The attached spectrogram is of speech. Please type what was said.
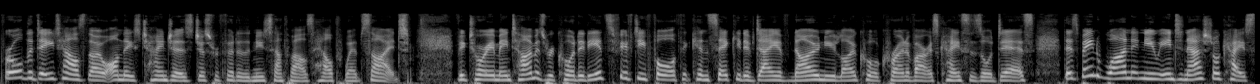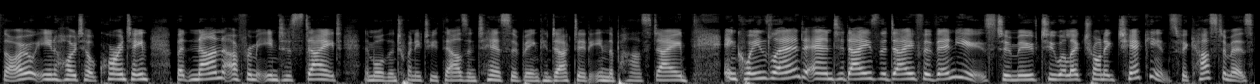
For all the details, though, on these changes, just refer to the New South Wales Health website. Victoria, meantime, has recorded its 54th consecutive day of no new local coronavirus cases or deaths. There's been one new international case, though, in hotel quarantine, but none are from interstate, and more than 22,000 tests have been conducted in the past day in Queensland, and today's the day for venues to move to electronic check ins for customers.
